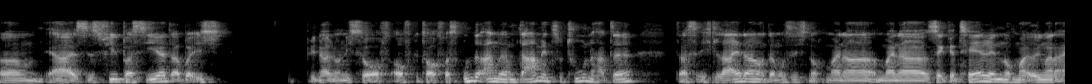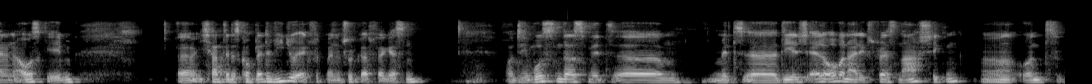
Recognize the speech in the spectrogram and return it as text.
ähm, ja, es ist viel passiert, aber ich bin halt noch nicht so oft aufgetaucht, was unter anderem damit zu tun hatte, dass ich leider, und da muss ich noch meiner, meiner Sekretärin noch mal irgendwann einen ausgeben, äh, ich hatte das komplette Video-Equipment in Stuttgart vergessen. Und die mussten das mit, ähm, mit äh, DHL Overnight Express nachschicken. Äh, und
